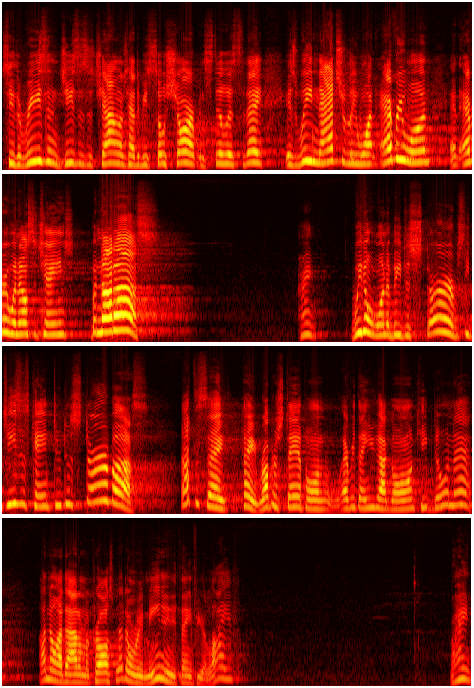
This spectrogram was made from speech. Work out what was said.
See, the reason Jesus' challenge had to be so sharp and still is today is we naturally want everyone and everyone else to change, but not us. Right? We don't want to be disturbed. See, Jesus came to disturb us. Not to say, hey, rubber stamp on everything you got going on, keep doing that. I know I died on the cross, but that don't really mean anything for your life. Right?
